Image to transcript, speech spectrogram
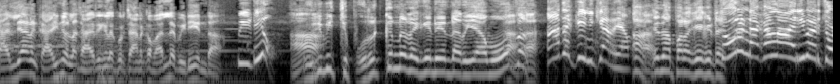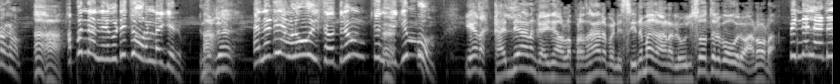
കല്യാണം കഴിഞ്ഞുള്ള കാര്യങ്ങളെ കുറിച്ച് എനക്ക് വല്ല പിടിയുണ്ടാ? പിടിയോ? ആ. ഒരുമിച്ച് പൊറുക്കുന്നത് എങ്ങനെയെന്ന് അറിയാമോ? അതൊക്കെ എനിക്കറിയാം. എന്നാ പറ കേക്കട്ടെ. ചോറുണ്ടാക്കാനുള്ള അരി മേടിച്ചു കൊടുക്കണം. അപ്പൊ അപ്പൊ കുട്ടി ചോറുണ്ടാക്കി തരും. എന്നിട്ട്? എന്നിട്ട് ഞങ്ങൾ ഉത്സവത്തിനും ചിന്തയ്ക്കും പോവും. എടാ കല്യാണം കഴിഞ്ഞുള്ള പ്രധാന പണി സിനിമ കാണലോ ഉത്സവത്തിന് പോകലോ ആണോടാ? പിന്നെ അല്ലാണ്ട്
